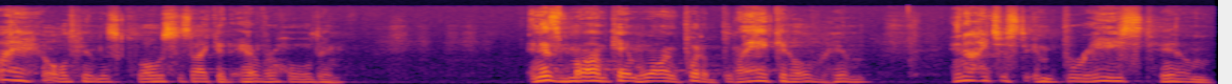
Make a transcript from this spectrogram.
I held him as close as I could ever hold him. And his mom came along and put a blanket over him. And I just embraced him.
